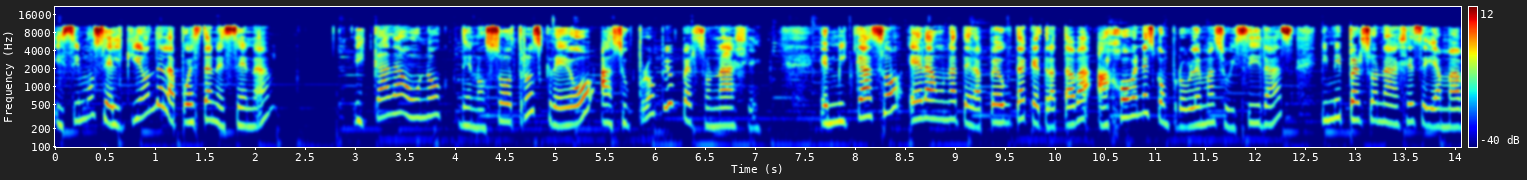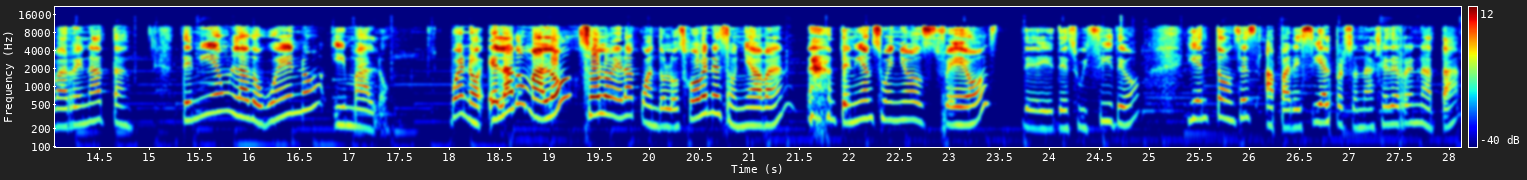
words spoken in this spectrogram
hicimos el guion de la puesta en escena y cada uno de nosotros creó a su propio personaje. En mi caso era una terapeuta que trataba a jóvenes con problemas suicidas y mi personaje se llamaba Renata. Tenía un lado bueno y malo. Bueno, el lado malo solo era cuando los jóvenes soñaban, tenían sueños feos de, suicidio y entonces aparecía el personaje de Renata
